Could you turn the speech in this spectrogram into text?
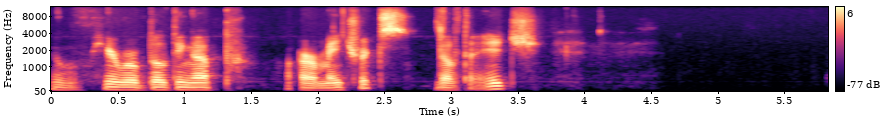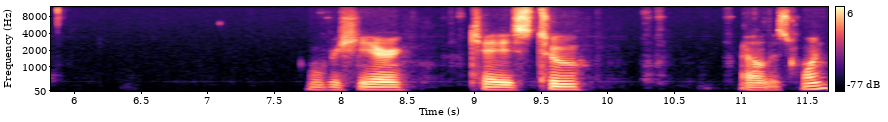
So here we're building up our matrix, delta H. Over here, K is 2, L is 1.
